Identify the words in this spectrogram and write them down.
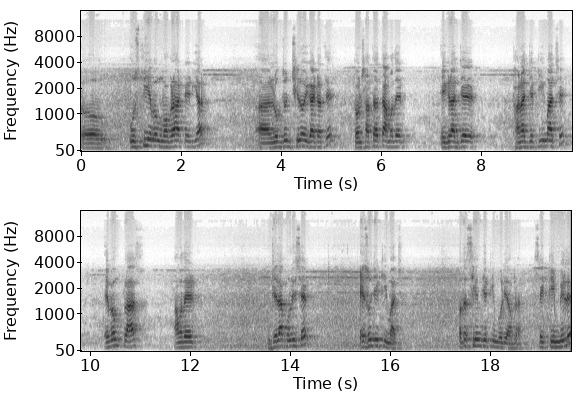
ও, উস্তি এবং মগরাহাট এরিয়ার লোকজন ছিল ওই গাড়িটাতে। তখন সাথে সাথে আমাদের এই রাজ্যের থানার যে টিম আছে এবং প্লাস আমাদের জেলা পুলিশের এসওজি টিম আছে অর্থাৎ সিএম যে টিম বলি আমরা সেই টিম মিলে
